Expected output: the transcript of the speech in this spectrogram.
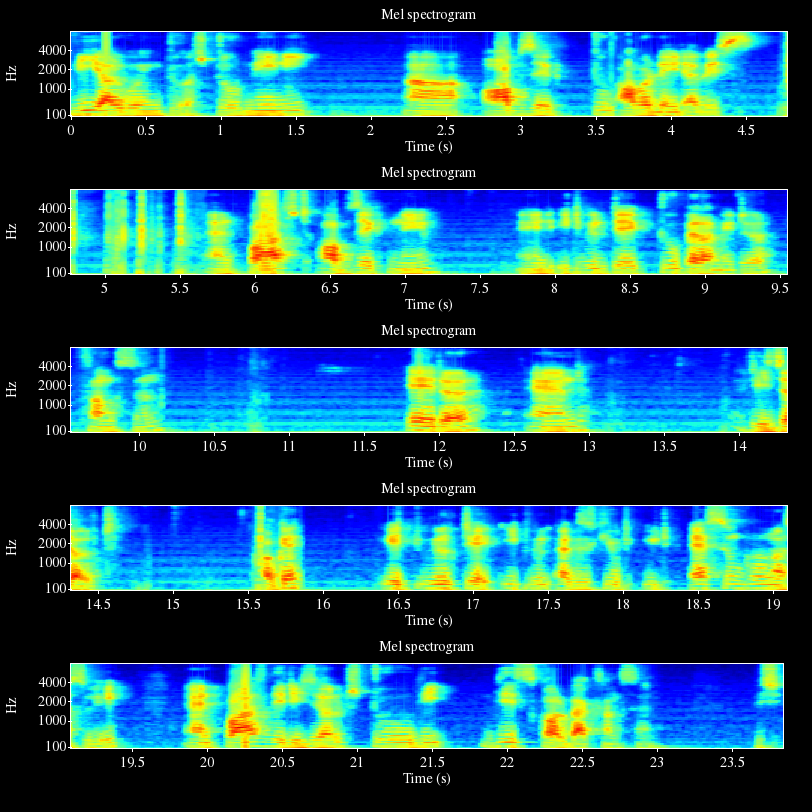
we are going to store many uh, object to our database and passed object name and it will take two parameter function error and result. Okay? It will take it will execute it asynchronously and pass the result to the this callback function which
